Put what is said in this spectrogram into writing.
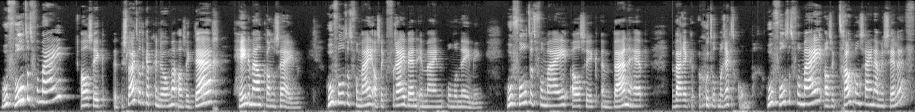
hoe voelt het voor mij als ik het besluit wat ik heb genomen, als ik daar helemaal kan zijn. Hoe voelt het voor mij als ik vrij ben in mijn onderneming? Hoe voelt het voor mij als ik een baan heb waar ik goed tot mijn recht kom? Hoe voelt het voor mij als ik trouw kan zijn aan mezelf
